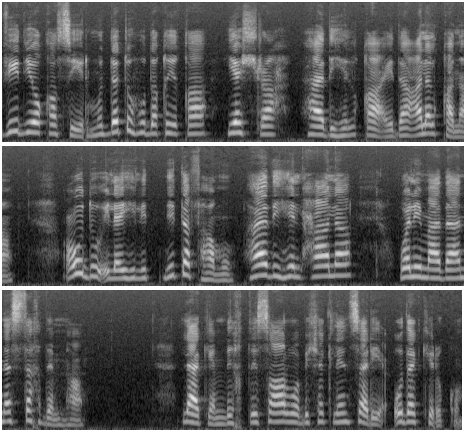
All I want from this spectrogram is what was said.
فيديو قصير مدته دقيقة يشرح هذه القاعدة على القناة. عودوا إليه لتفهموا هذه الحالة ولماذا نستخدمها. لكن باختصار وبشكل سريع أذكركم.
